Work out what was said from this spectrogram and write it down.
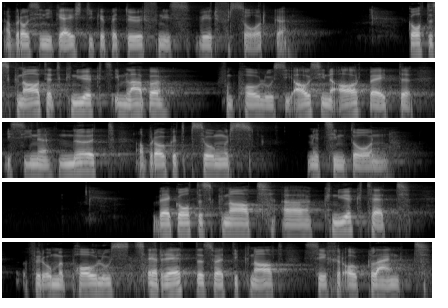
aber auch seine geistigen Bedürfnisse wird versorgen. Gottes Gnade hat genügt im Leben von Paulus, in all seinen Arbeiten, in seinen Nöten, aber auch besonders mit seinem Ton. Wenn Gottes Gnade äh, genügt hat, für um Paulus zu erretten, so hat die Gnade sicher auch gelenkt,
